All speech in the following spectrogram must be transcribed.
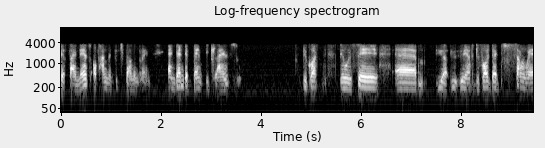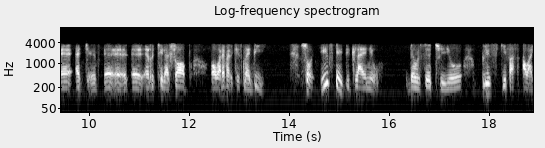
the finance of 150,000 rand, and then the bank declines you because they will say um, you, you have defaulted somewhere at a, a, a, a retailer shop or whatever the case might be. So if they decline you, they will say to you, please give us our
